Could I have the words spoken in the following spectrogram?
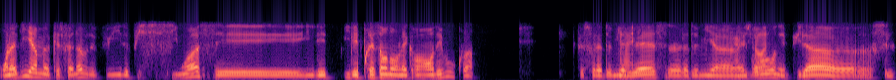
on l'a dit, hein, depuis depuis six mois, c'est il est il est présent dans les grands rendez-vous quoi. Que ce soit la demi à Ouais. l'US, euh, la demi à Ouais, c'est Melbourne, et puis là euh, c'est le-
